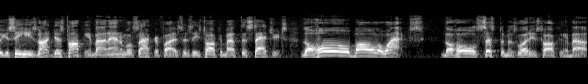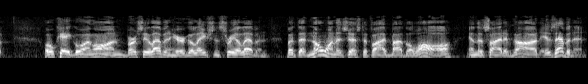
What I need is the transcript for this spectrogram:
you see, he's not just talking about animal sacrifices, he's talking about the statutes. The whole ball of wax, the whole system is what he's talking about. Okay, going on, verse 11 here, Galatians 3.11 but that no one is justified by the law in the sight of God is evident.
